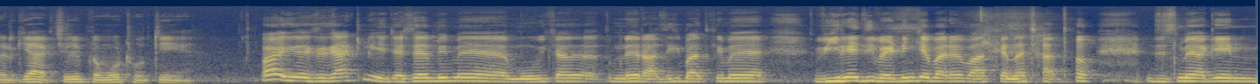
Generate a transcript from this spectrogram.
लड़कियाँ एक्चुअली प्रमोट होती हैं। हाँ एग्जैक्टली जैसे अभी मैं मूवी का तुमने राज़ी की बात की मैं वीरे दी वेडिंग के बारे में बात करना चाहता हूँ जिसमें अगेन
